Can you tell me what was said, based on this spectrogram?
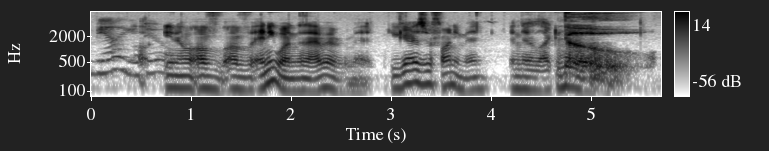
Yeah, you uh, do. you know, of, of anyone that I've ever met. You guys are funny, man. And they're like, no,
